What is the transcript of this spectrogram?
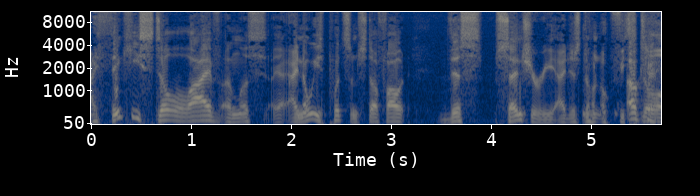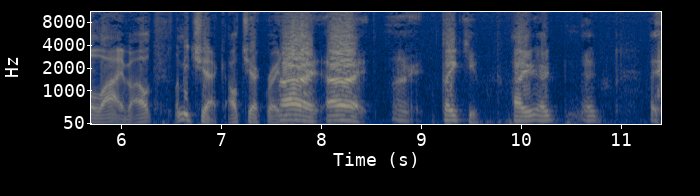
I think he's still alive, unless I know he's put some stuff out this century. I just don't know if he's Okay. still alive. I'll let me check. I'll check right All now. All right, all right, all right. Thank you. I I, I,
